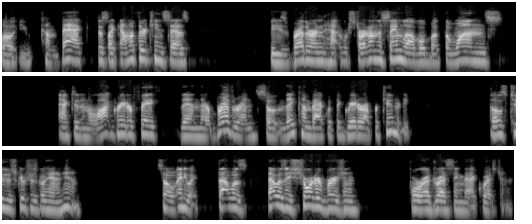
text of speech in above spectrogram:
well, you come back, just like Alma 13 says, these brethren ha- start on the same level, but the ones acted in a lot greater faith than their brethren, so they come back with a greater opportunity. Those two scriptures go hand in hand. So anyway, that was that was a shorter version for addressing that question.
